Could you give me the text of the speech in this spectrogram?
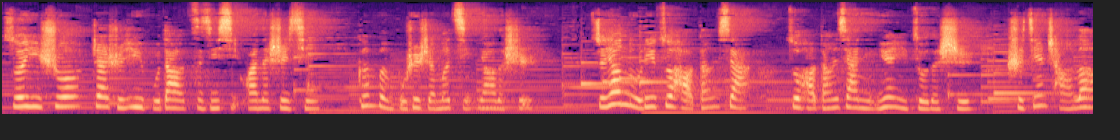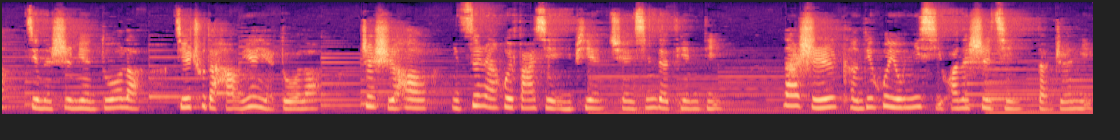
所以说，暂时遇不到自己喜欢的事情，根本不是什么紧要的事。只要努力做好当下，做好当下你愿意做的事，时间长了，见的世面多了，接触的行业也多了，这时候你自然会发现一片全新的天地。那时肯定会有你喜欢的事情等着你。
